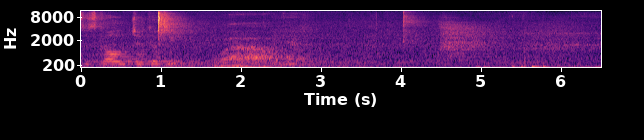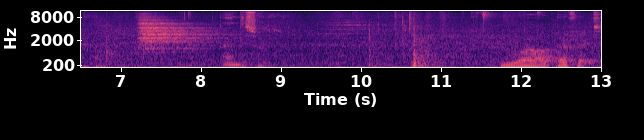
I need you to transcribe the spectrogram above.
This is called jacuzzi. Wow. And this one. Wow, perfect.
